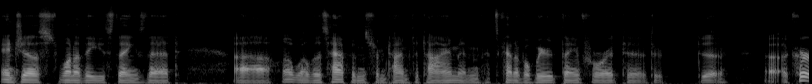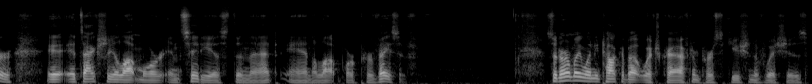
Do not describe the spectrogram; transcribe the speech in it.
and just one of these things that, uh, oh, well, this happens from time to time, and it's kind of a weird thing for it to, to, to uh, occur, it's actually a lot more insidious than that and a lot more pervasive. So normally when you talk about witchcraft and persecution of witches,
